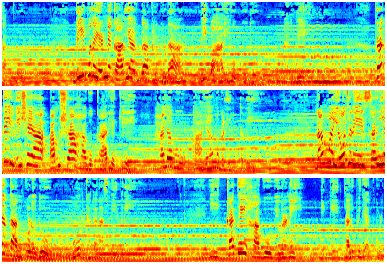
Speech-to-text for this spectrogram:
ತಪ್ಪು. ದೀಪದ ಎಣ್ಣೆ ಖಾಲಿಯಾದಾಗ್ಲೂ ಕೂಡ ದೀಪ ಆರಿ ಹೋಗ್ಬೋದು, ಅಲ್ವೇ? ಪ್ರತಿ ವಿಷಯ, ಅಂಶ ಹಾಗೂ ಕಾರ್ಯಕ್ಕೆ ಹಲವು ಆಯಾಮಗಳಿರುತ್ತವೆ. ನಮ್ಮ ಯೋಜನೆ ಸರಿ ಅಂತ ಅನ್ಕೊಳ್ಳೋದು ಮೂರ್ಖತನ ಸ್ನೇಹಿತರೆ. ಈ ಕತೆ ಹಾಗೂ ವಿವರಣೆ ನಿಮ್ಗೆ ತಲುಪಿದೆ ಅಂದ್ಕೊಳ್ತೀನಿ.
